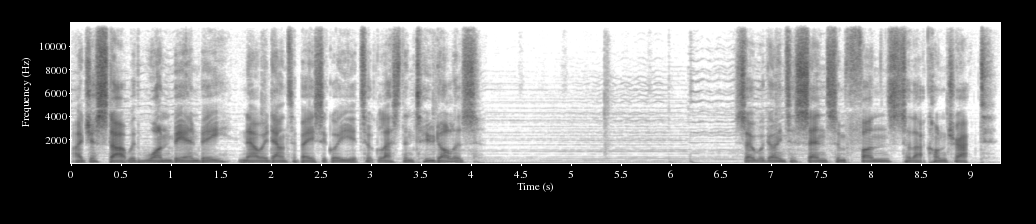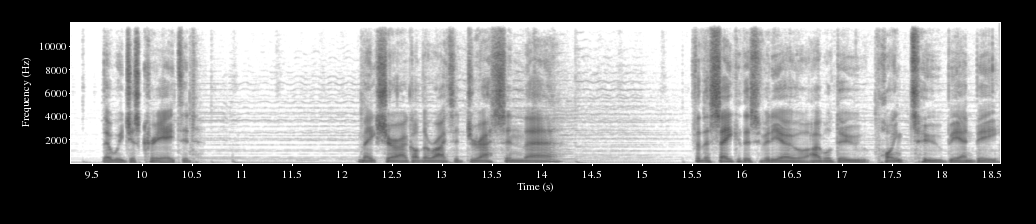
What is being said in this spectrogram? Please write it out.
I just start with one BNB, now we're down to basically it took less than $2. So we're going to send some funds to that contract that we just created. Make sure I got the right address in there. For the sake of this video, I will do 0.2 BNB.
